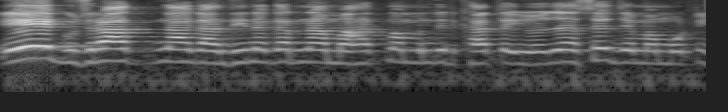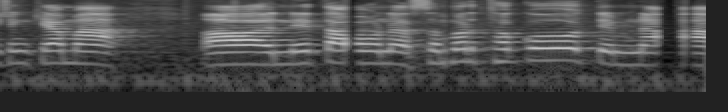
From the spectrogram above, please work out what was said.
એ ગુજરાતના ગાંધીનગરના મહાત્મા મંદિર ખાતે યોજાશે, જેમાં મોટી સંખ્યામાં નેતાઓના સમર્થકો, તેમના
